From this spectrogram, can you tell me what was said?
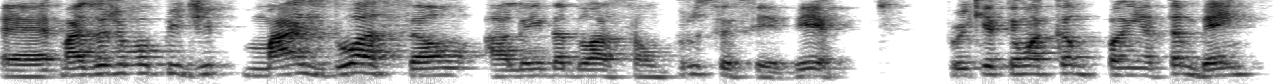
É, mas hoje eu vou pedir mais doação, além da doação para o CCV, porque tem uma campanha também,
